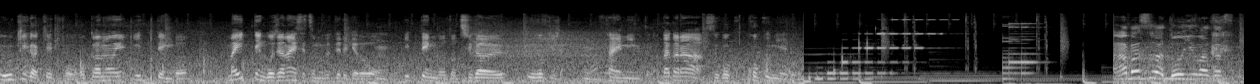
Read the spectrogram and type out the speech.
動きが結構他の1.5まあ1.5じゃない説も出てるけど、ん。1.5と違う動きじゃん、うん。タイミングとか。だからすごく濃く見える。アバスはどういう技？ですか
